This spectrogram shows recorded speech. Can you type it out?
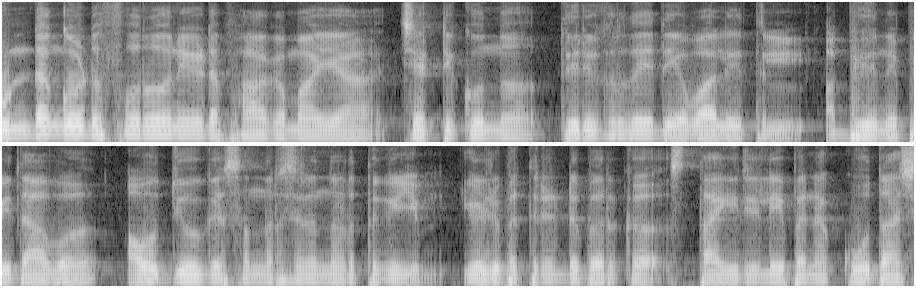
ഉണ്ടങ്കോട് ഫൊറോനയുടെ ഭാഗമായ ചെട്ടിക്കുന്ന് തിരുഹൃദയ ദേവാലയത്തിൽ അഭ്യുന പിതാവ് ഔദ്യോഗിക സന്ദർശനം നടത്തുകയും എഴുപത്തിരണ്ട് പേർക്ക് സ്ഥൈര്യലേപന കൂതാശ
